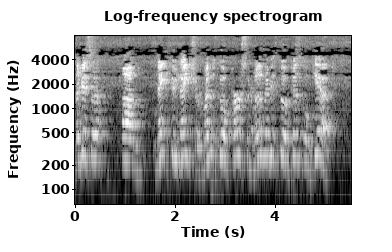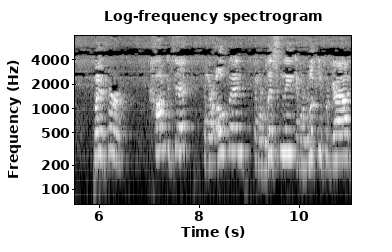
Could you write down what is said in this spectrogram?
Maybe it's a um, through nature, whether it's through a person, or whether maybe it's through a physical gift, But if we're cognitive and we're open and we're listening and we're looking for God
